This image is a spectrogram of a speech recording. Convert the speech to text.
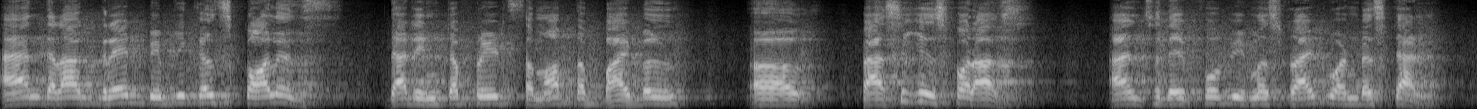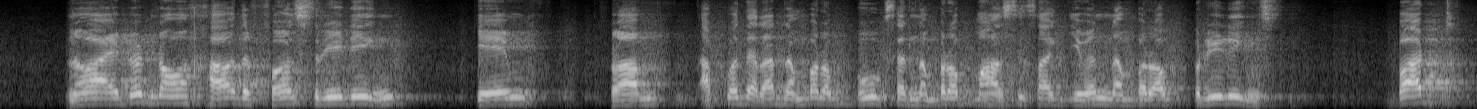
and there are great biblical scholars that interpret some of the Bible uh, passages for us. And so, therefore, we must try to understand. Now, I don't know how the first reading came from, of course, there are number of books and number of masses are given number of readings. But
